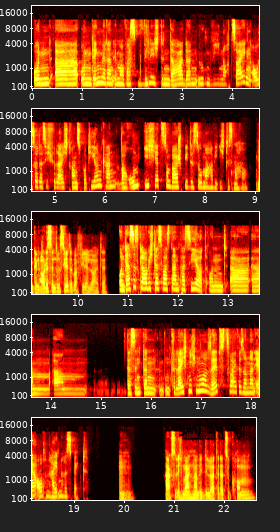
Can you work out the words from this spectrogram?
und, äh, und denke mir dann immer, was will ich denn da dann irgendwie noch zeigen, außer dass ich vielleicht transportieren kann, warum ich jetzt zum Beispiel das so mache, wie ich das mache. Und genau das interessiert aber viele Leute. Und das ist, glaube ich, das, was dann passiert. Und äh, ähm, ähm, das sind dann vielleicht nicht nur Selbstzweifel, sondern eher auch ein Heidenrespekt. Mhm. Fragst du dich manchmal, wie die Leute dazu kommen,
